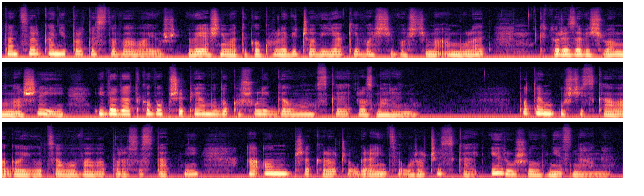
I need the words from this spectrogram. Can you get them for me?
Tancerka nie protestowała już. Wyjaśniła tylko królewiczowi, jakie właściwości ma amulet, który zawiesiła mu na szyi i dodatkowo przypięła mu do koszuli gałązkę rozmarynu. Potem uściskała go i ucałowała po raz ostatni, a on przekroczył granicę uroczyska i ruszył w nieznane.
